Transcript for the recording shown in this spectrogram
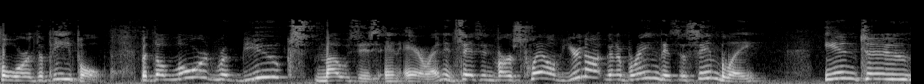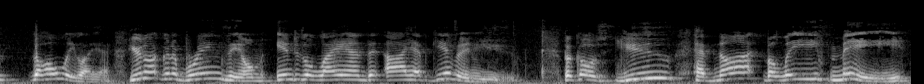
for the people. But the Lord rebukes Moses and Aaron and says in verse 12, You're not going to bring this assembly into the Holy Land. You're not going to bring them into the land that I have given you because you have not believed me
